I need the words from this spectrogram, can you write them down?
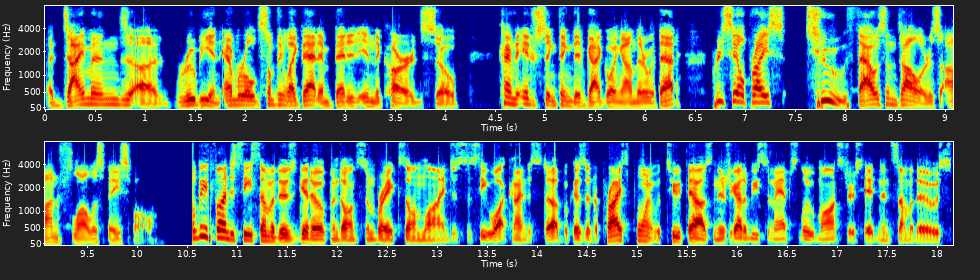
a diamond, a ruby, an emerald, something like that embedded in the cards. So kind of an interesting thing they've got going on there with that. Pre-sale price two thousand dollars on Flawless Baseball. It'll be fun to see some of those get opened on some breaks online just to see what kind of stuff. Because at a price point with two thousand, there's got to be some absolute monsters hidden in some of those.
